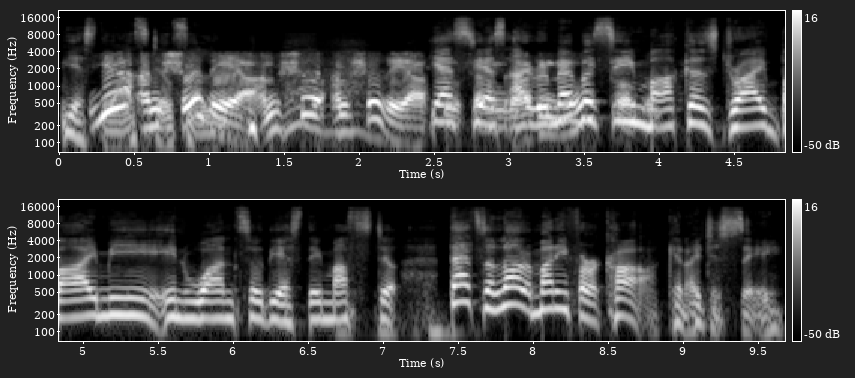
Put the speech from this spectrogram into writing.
Yes, they Yeah, are I'm still sure selling they are. I'm sure. I'm sure they are. Yes, yes. I them. think the remember seeing Marcus drive by me in one. So yes, they must still. That's a lot of money for a car. Can I just say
